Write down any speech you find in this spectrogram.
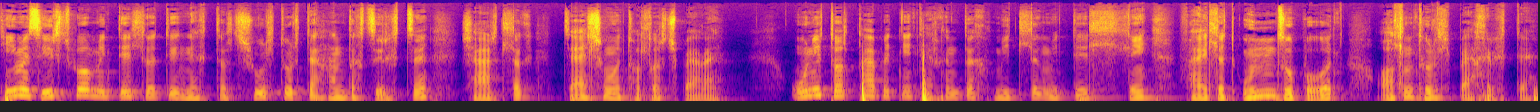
Тиймээс ирж буй мэдээллүүдийн нэгт тулд шүүлтүүртэй хандах зэрэгцээ шаардлага зайлшгүй тулгарч байгаа юм. Үүний тулд та бидний тархин дах мэдлэг мэдээллийн файлд үнэн зөв бөгөөд олон төрөл байх хэрэгтэй.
